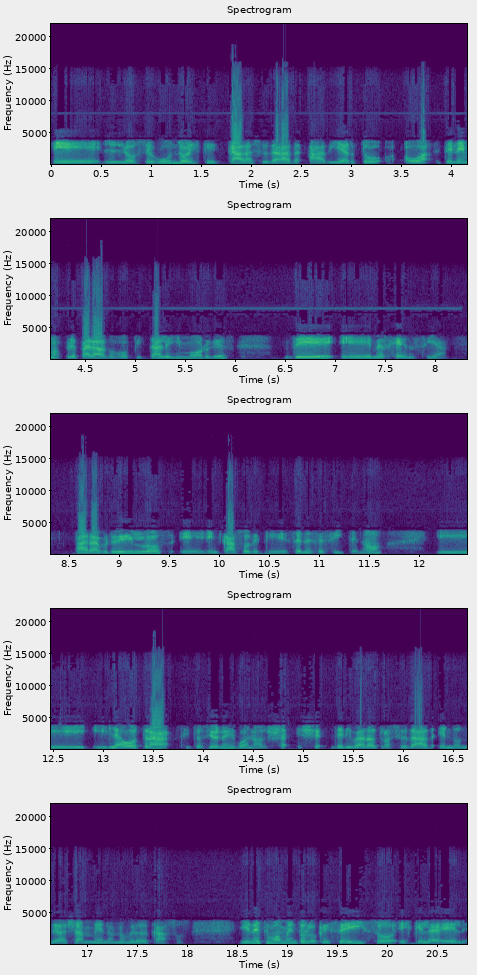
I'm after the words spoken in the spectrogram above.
Eh, lo segundo es que cada ciudad ha abierto o ha, tenemos preparados hospitales y morgues de eh, emergencia para abrirlos eh, en caso de que se necesite, ¿no? Y, y la otra situación es, bueno, derivar a otra ciudad en donde haya menos número de casos. Y en este momento lo que se hizo es que la, el,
